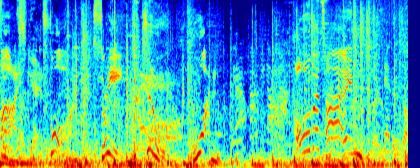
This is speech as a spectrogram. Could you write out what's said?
five, four, three, two, one. Overtime! Your nether's on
